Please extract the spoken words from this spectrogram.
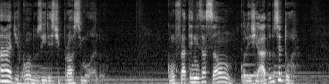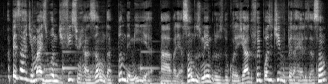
há de conduzir este próximo ano. Confraternização colegiado do setor. Apesar de mais um ano difícil em razão da pandemia, a avaliação dos membros do colegiado foi positiva pela realização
